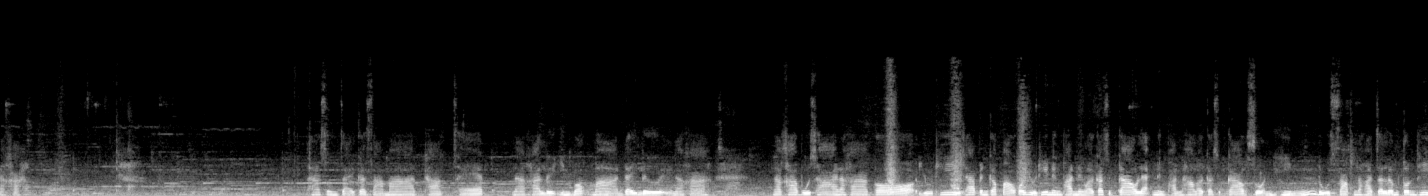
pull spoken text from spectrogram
นะคะ ถ้าสนใจก็สามารถทักแชทนะคะ หรืออินบ็อกมาได้เลยนะคะ ราคาบูชานะคะก็อยู่ที่ถ้าเป็นกระเป๋าก็อยู่ที่ 1,199 และ 1,599 ส่วนหินดูซับนะคะ จะเริ่มต้นที่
